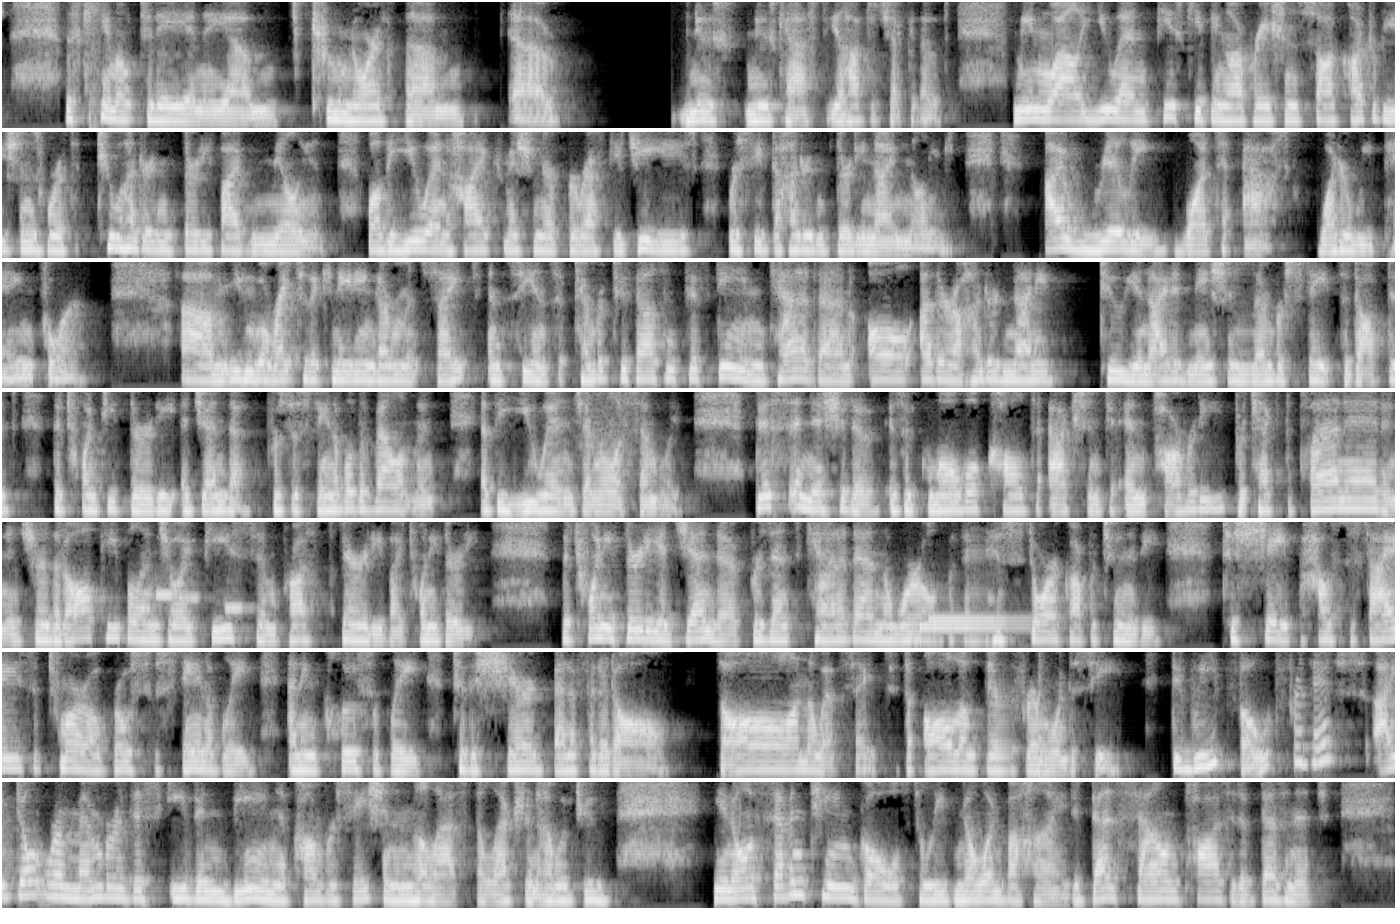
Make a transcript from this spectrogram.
This came out today in a um, True North um, uh, news newscast. You'll have to check it out. Meanwhile, UN peacekeeping operations saw contributions worth 235 million, while the UN High Commissioner for Refugees received 139 million. I really want to ask, what are we paying for? Um, you can go right to the Canadian government site and see in September 2015, Canada and all other 190 two United Nations member states adopted the 2030 Agenda for Sustainable Development at the UN General Assembly. This initiative is a global call to action to end poverty, protect the planet, and ensure that all people enjoy peace and prosperity by 2030. The 2030 Agenda presents Canada and the world with a historic opportunity to shape how societies of tomorrow grow sustainably and inclusively to the shared benefit of all. It's all on the website. It's all out there for everyone to see. Did we vote for this? I don't remember this even being a conversation in the last election. How about you? You know, 17 goals to leave no one behind. It does sound positive, doesn't it?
